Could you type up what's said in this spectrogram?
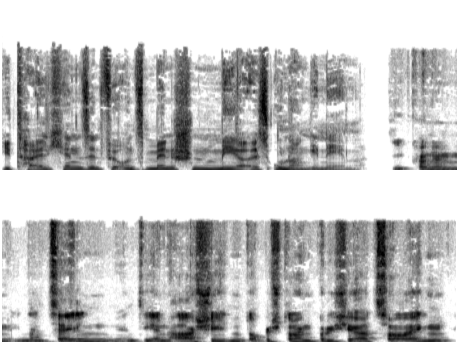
die Teilchen sind für uns Menschen mehr als unangenehm. Die können in den Zellen DNA-Schäden, Doppelstrangbrüche erzeugen.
